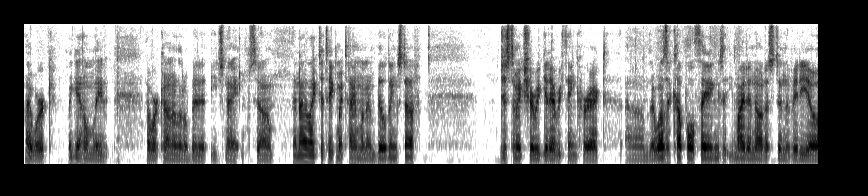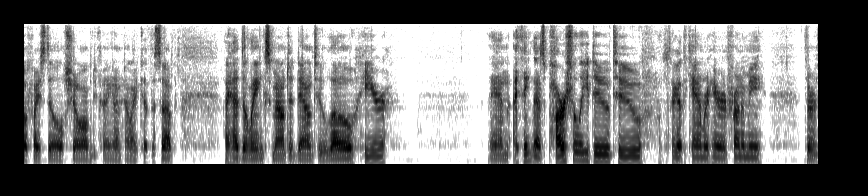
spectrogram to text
I work. I get home late. I work on a little bit each night. So, and I like to take my time when I'm building stuff just to make sure we get everything correct. Um, there was a couple things that you might have noticed in the video if I still show them depending on how I cut this up. I had the links mounted down too low here. And I think that's partially due to, I got the camera here in front of me, the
